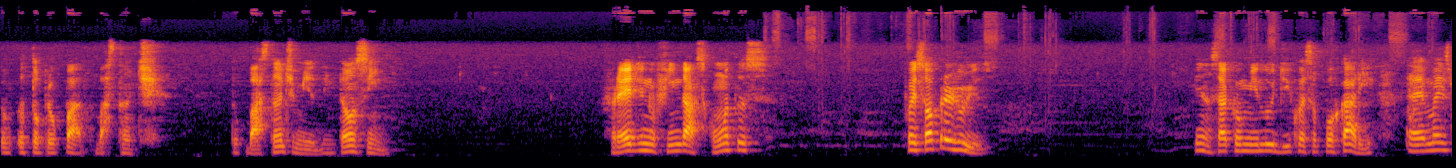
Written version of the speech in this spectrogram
Eu, eu tô preocupado, bastante. Tô com bastante medo. Então assim, Fred no fim das contas foi só prejuízo. Pensar que eu me iludi com essa porcaria. É, mas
